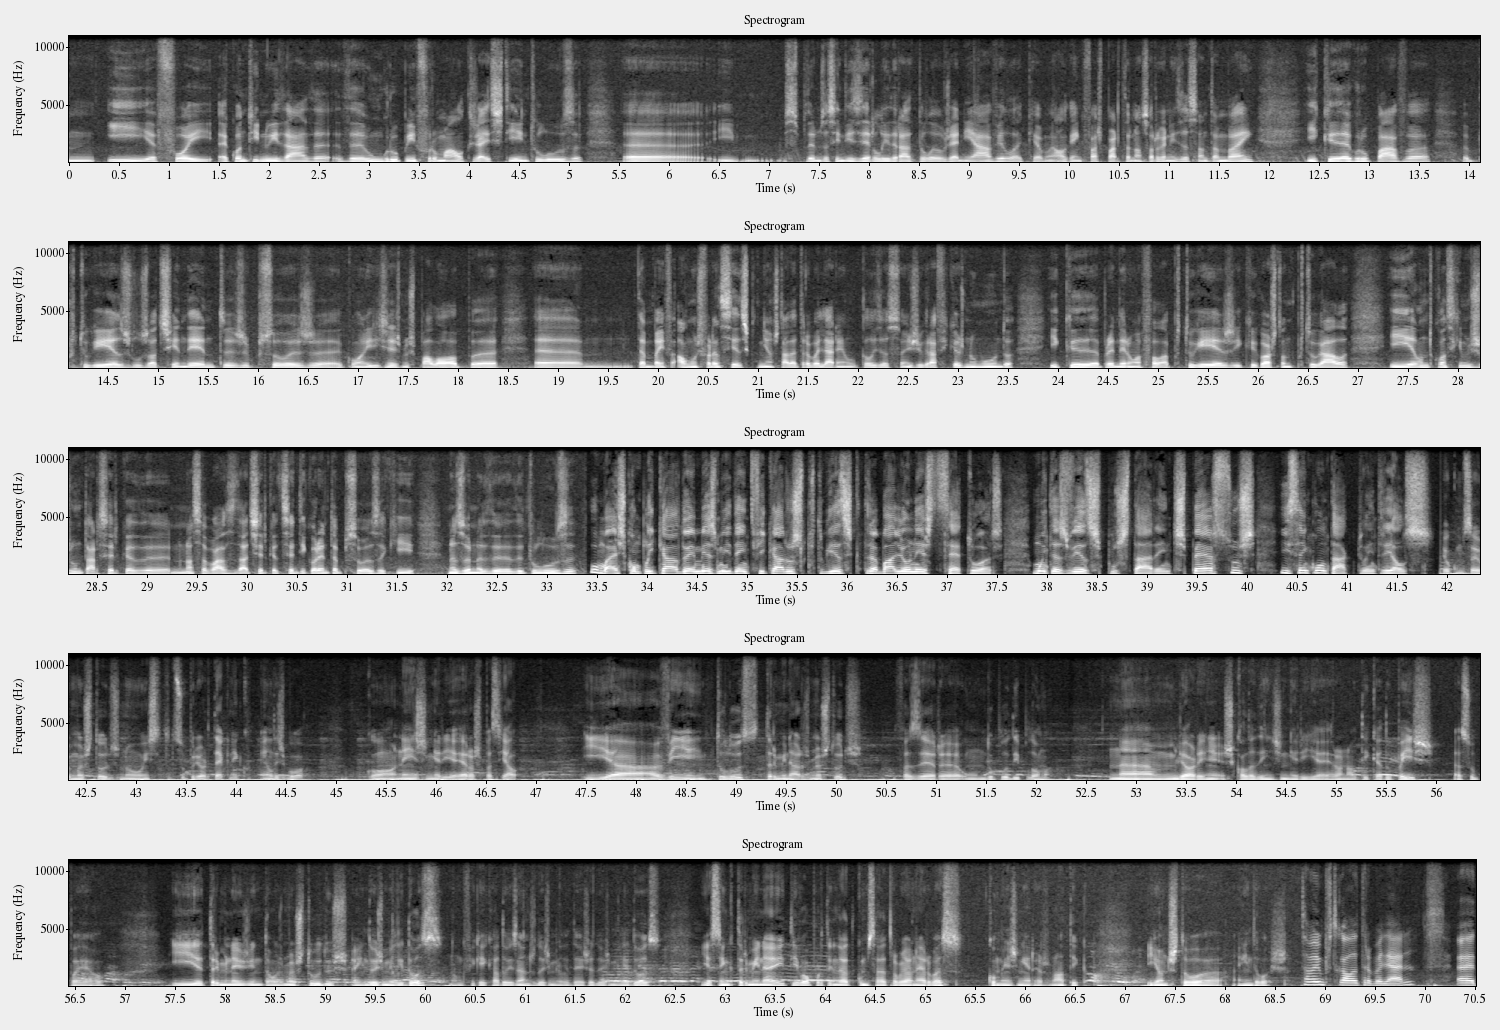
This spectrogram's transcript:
um, e foi a continuidade de um grupo informal que já existia em Toulouse uh, e, se podemos assim dizer, liderado pela Eugénia Ávila, que é alguém que faz parte da nossa organização também e que agrupava portugueses, lusodescendentes, pessoas uh, com origens nos Palop, uh, também alguns franceses que tinham estado a trabalhar em localizações geográficas no mundo e que aprenderam a falar português e que gostam de Portugal e é onde conseguimos juntar cerca de, na nossa base de dados, cerca de 140 pessoas aqui na zona de, de Toulouse. O mais complicado é mesmo identificar os portugueses que trabalham neste setor, muitas vezes por estarem dispersos e sem contacto entre eles. Eu comecei os meus estudos no Instituto Superior Técnico, em Lisboa, com, na Engenharia Aeroespacial e uh, vim em Toulouse terminar os meus estudos, fazer uh, um duplo diploma na melhor escola de engenharia aeronáutica do país, a Supaero, e terminei então os meus estudos em 2012, não fiquei cá dois anos, 2010 a 2012, e assim que terminei tive a oportunidade de começar a trabalhar na Airbus como engenheiro aeronáutico e onde estou uh, ainda hoje. Estava em Portugal a trabalhar, uh,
